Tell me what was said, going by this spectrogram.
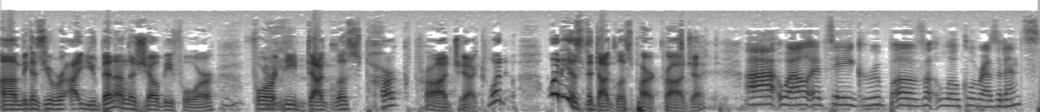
um, because you were uh, you've been on the show before for the Douglas Park Project. What what is the Douglas Park Project? Uh, well, it's a group of local residents,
